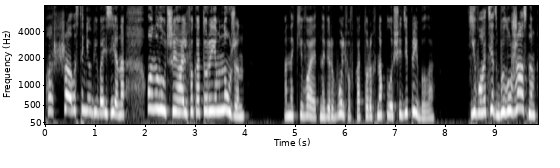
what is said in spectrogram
пожалуйста, не убивай Зена! Он лучший альфа, который им нужен!» Она кивает на Вервольфов, которых на площади прибыло. «Его отец был ужасным,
